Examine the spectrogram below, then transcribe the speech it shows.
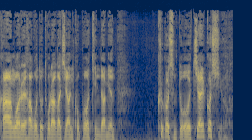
강화를 하고도 돌아가지 않고 버틴다면 그것은 또 어찌할 것이오.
